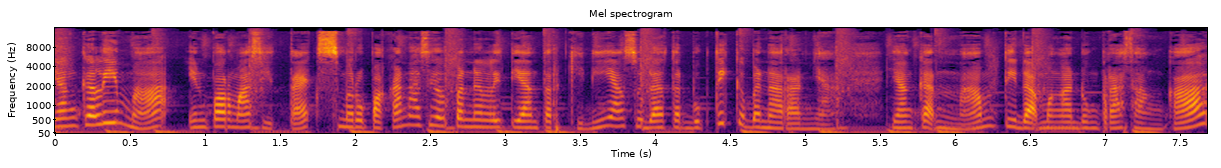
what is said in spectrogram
Yang kelima, informasi teks merupakan hasil penelitian terkini yang sudah terbukti kebenarannya. Yang keenam, tidak mengandung prasangka,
